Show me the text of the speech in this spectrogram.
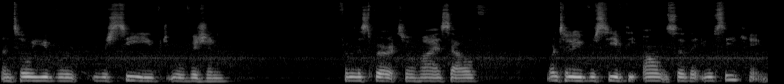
until you've re- received your vision from the spiritual higher self, or until you've received the answer that you're seeking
